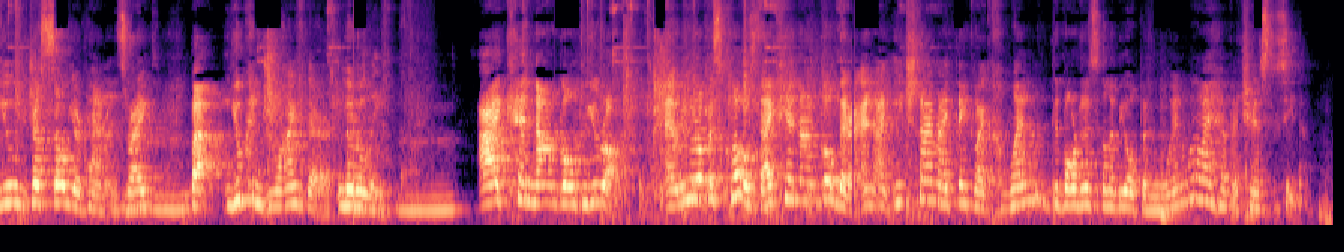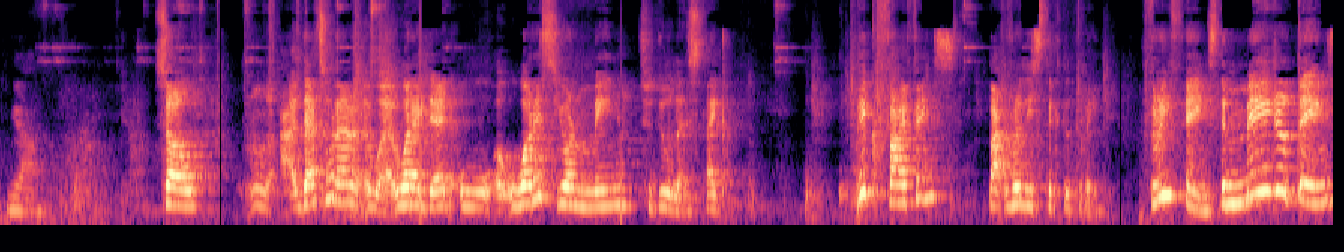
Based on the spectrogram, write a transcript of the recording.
you just saw your parents right but you can drive there literally I cannot go to Europe, and Europe is closed. I cannot go there, and I, each time I think like, when the border is gonna be open? When will I have a chance to see them? Yeah. So mm, that's what I what I did. What is your main to do list? Like, pick five things, but really stick to three. Three things, the major things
